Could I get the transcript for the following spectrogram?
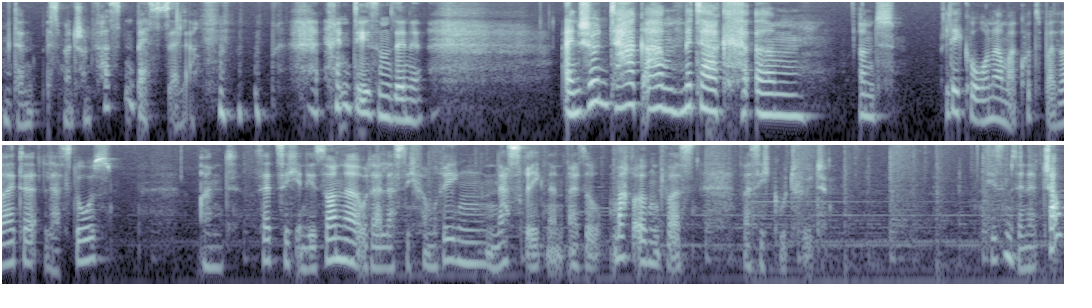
Und dann ist man schon fast ein Bestseller. In diesem Sinne, einen schönen Tag, Abend, Mittag ähm, und leg Corona mal kurz beiseite, lass los und setz dich in die Sonne oder lass dich vom Regen nass regnen. Also mach irgendwas, was sich gut fühlt. In diesem Sinne, ciao.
